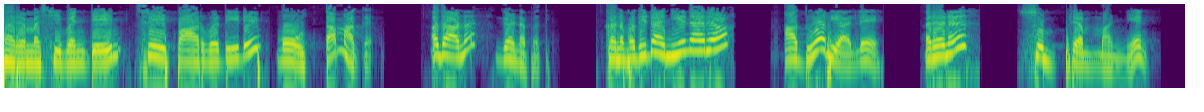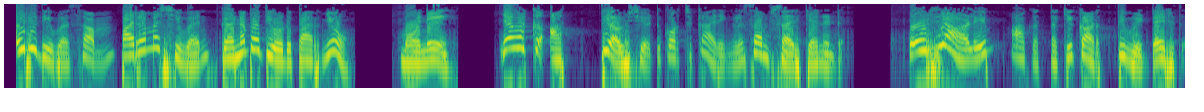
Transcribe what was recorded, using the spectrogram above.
പരമശിവന്റെയും ശ്രീ പാർവതിയുടെയും മൂത്ത മകൻ. അതാണ് ഗണപതി. ഗണപതിയുടെ അനിയൻ ആരാ? അതും അറിയാല്ലേ? ആരാണ്? സുബ്രഹ്മണ്യൻ. ഒരു ദിവസം പരമശിവൻ ഗണപതിയോട് പറഞ്ഞു മോനെ ഞങ്ങൾക്ക് അത്യാവശ്യമായിട്ട് കുറച്ച് കാര്യങ്ങൾ സംസാരിക്കാനുണ്ട്. ഒരാളെയും അകത്തേക്ക് കടത്തി വിടരുത്.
